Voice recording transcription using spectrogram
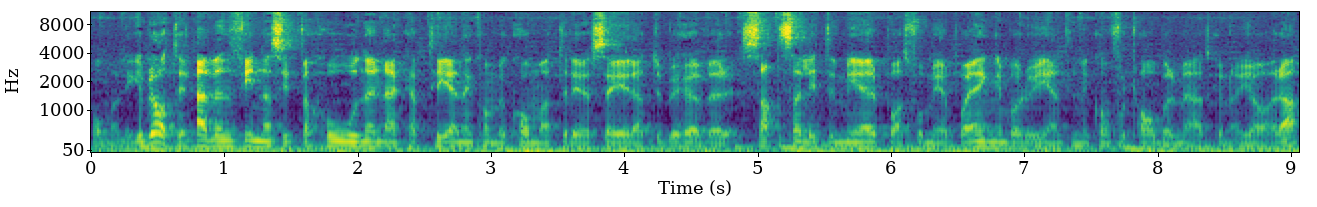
om man ligger bra till. Även finna situationer när kaptenen kommer komma till dig och säger att du behöver satsa lite mer på att få mer poäng än vad du egentligen är komfortabel med att kunna göra.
